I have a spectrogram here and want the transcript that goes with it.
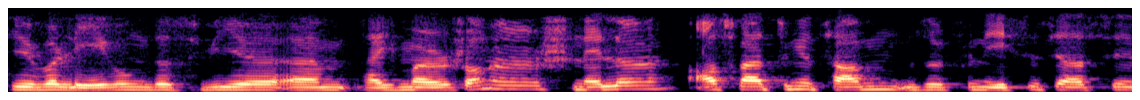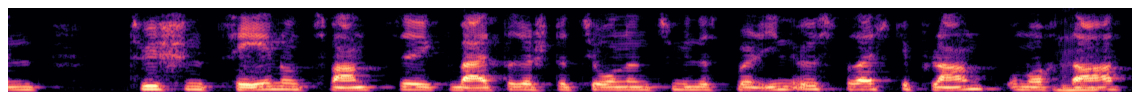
die Überlegung, dass wir, ähm, sag ich mal, schon eine schnelle Ausweitung jetzt haben. Also für nächstes Jahr sind zwischen 10 und 20 weitere Stationen zumindest mal in Österreich geplant, um auch mhm. da,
